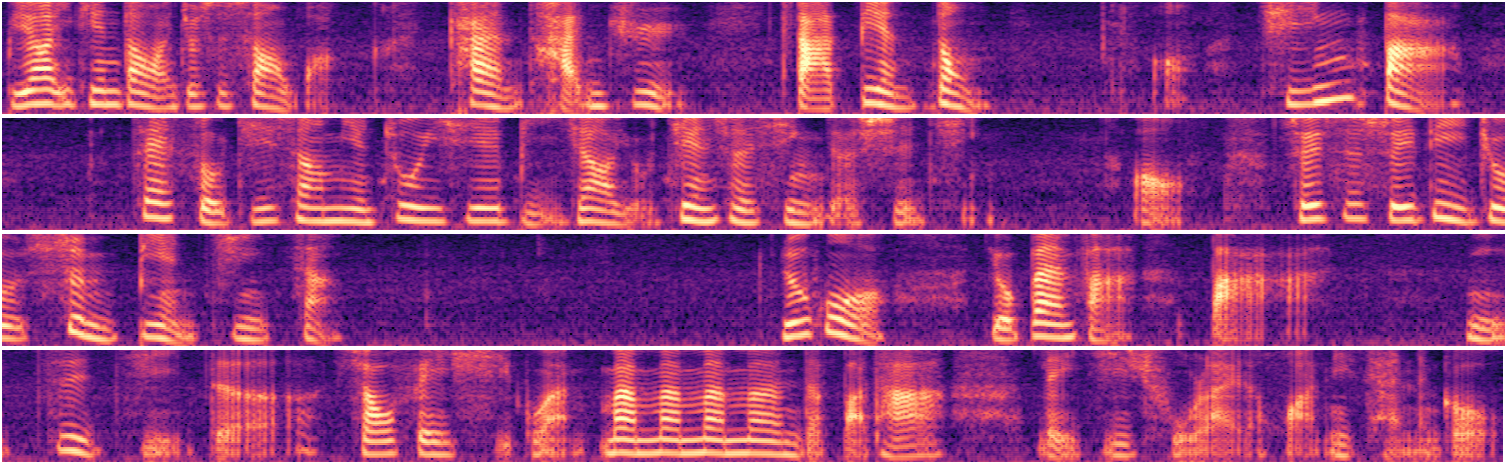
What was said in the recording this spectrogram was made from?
不要一天到晚就是上网看韩剧、打电动哦。请把在手机上面做一些比较有建设性的事情。哦，随时随地就顺便记账。如果有办法把你自己的消费习惯慢慢慢慢的把它累积出来的话，你才能够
